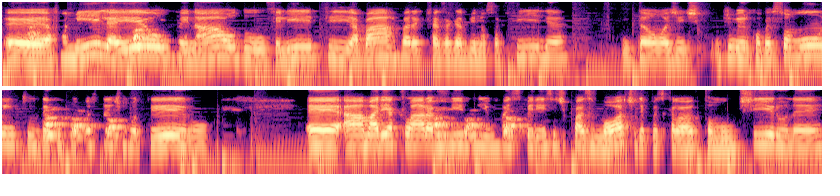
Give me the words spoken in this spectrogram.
é a família, eu, o Reinaldo, o Felipe, a Bárbara, que faz a Gabi, nossa filha. Então, a gente primeiro conversou muito, decupou bastante o roteiro, é, a Maria Clara vive uma experiência de quase morte depois que ela toma um tiro, né?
